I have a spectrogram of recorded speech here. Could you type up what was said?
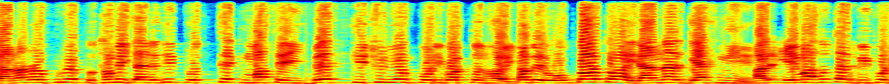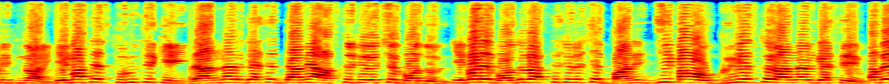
জানানোর পূর্বে প্রথমেই জানিয়ে দিই, প্রত্যেক মাসেই বেশ কিছু নিয়ম পরিবর্তন হয়। তবে অব্যাহত হয় রান্নার গ্যাস নিয়ে, আর এ মাসও তার বিপরীত নয়। এ মাসের শুরু থেকেই রান্নার গ্যাসের দামে আসতে চলেছে বদল। এবারে বদল আসতে চলেছে বাণিজ্যিক বা গৃহস্থ রান্নার গ্যাসে। তবে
